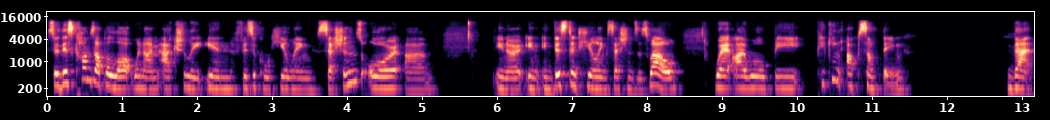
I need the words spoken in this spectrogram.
So this comes up a lot when I'm actually in physical healing sessions or, um, you know, in, in distant healing sessions as well, where I will be picking up something that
